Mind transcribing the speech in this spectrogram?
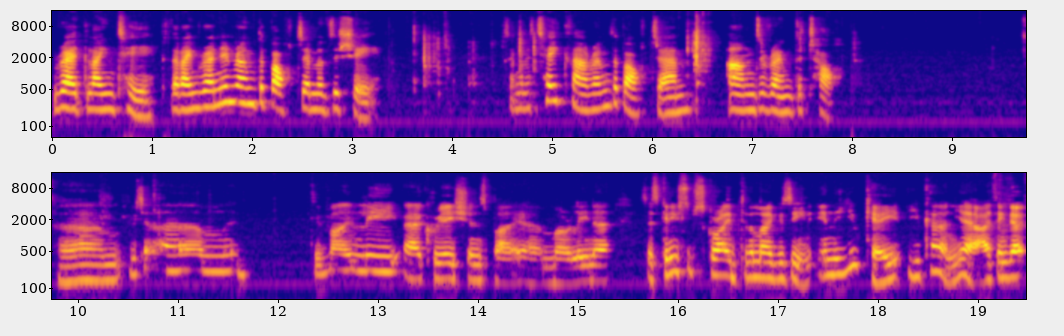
red line tape that I'm running round the bottom of the shape. So I'm going to take that around the bottom and around the top. Um, said, um, Divinely uh, Creations by uh, Marlena says, "Can you subscribe to the magazine in the UK? You can. Yeah, I think that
